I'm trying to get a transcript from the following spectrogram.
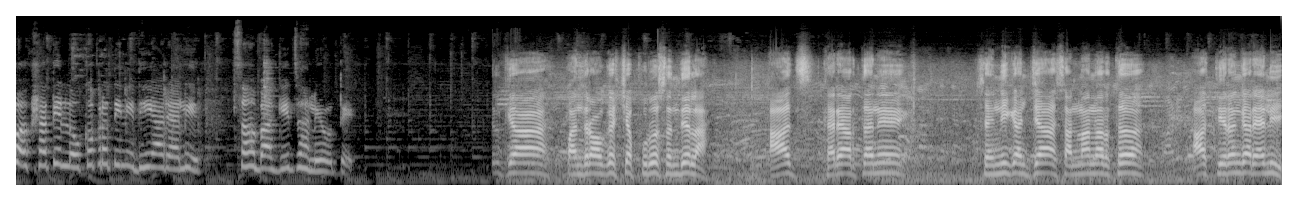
पक्षातील लोकप्रतिनिधी या रॅलीत सहभागी झाले होते. पंधरा ऑगस्टच्या पूर्वसंध्येला आज खऱ्या अर्थाने सैनिकांच्या सन्मानार्थ आज तिरंगा रॅली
